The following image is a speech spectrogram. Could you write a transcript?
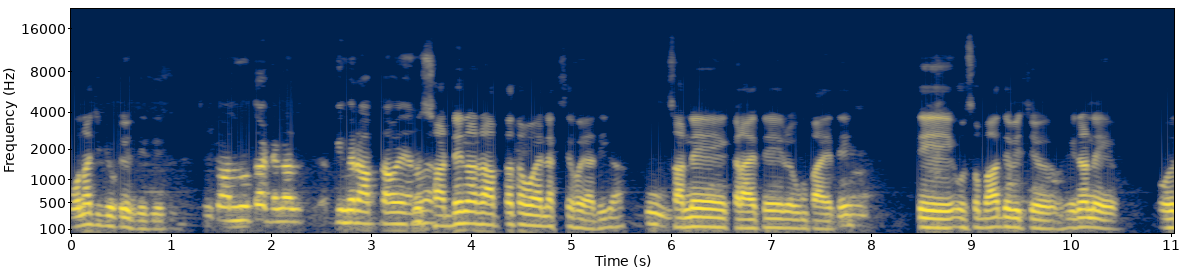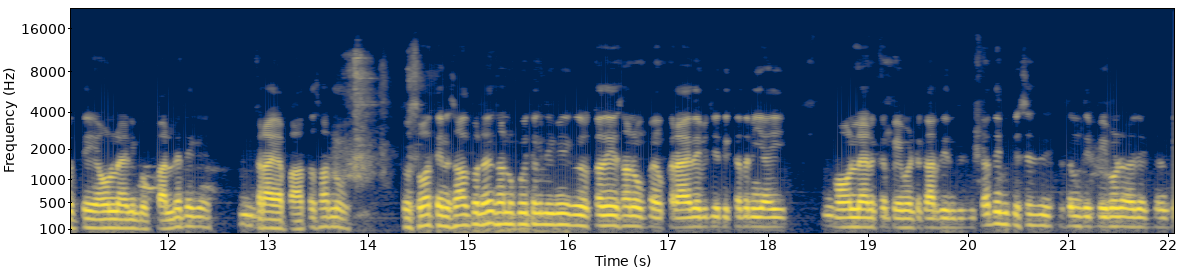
ਉਹਨਾਂ 'ਚ ਡਿਊਟੀ ਹੁੰਦੀ ਸੀ ਤੁਹਾਨੂੰ ਤੁਹਾਡੇ ਨਾਲ ਕਿਵੇਂ ਰਾਬਤਾ ਹੋਇਆ ਸਾਡੇ ਨਾਲ ਰਾਬਤਾ ਤਾਂ OLX ਸੇ ਹੋਇਆ ਸੀਗਾ। ਸਾਨੇ ਕਿਰਾਏ ਤੇ ਰੂਮ ਪਾਏ ਤੇ। ਤੇ ਉਸ ਤੋਂ ਬਾਅਦ ਦੇ ਵਿੱਚ ਇਹਨਾਂ ਨੇ ਉਹ ਤੇ ਆਨਲਾਈਨ ਹੀ ਬੁੱਕ ਕਰ ਲਏ ਤੇਗੇ ਕਿਰਾਇਆ ਪਾਤਾ ਸਾਨੂੰ। ਤੇ ਉਸ ਤੋਂ ਬਾਅਦ 3 ਸਾਲ ਤੋਂ ਰਹਿੰਦੇ ਸਾਨੂੰ ਕੋਈ ਤਕਲੀਫ ਨਹੀਂ। ਕਦੇ ਸਾਨੂੰ ਕਿਰਾਏ ਦੇ ਵਿੱਚ ਦਿੱਕਤ ਨਹੀਂ ਆਈ। ਆਨਲਾਈਨ ਪੇਮੈਂਟ ਕਰ ਦਿੰਦੀ ਸੀ। ਕਦੇ ਵੀ ਕਿਸੇ ਦੀ ਕਿਸਮ ਦੀ ਪੇਮੈਂਟ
